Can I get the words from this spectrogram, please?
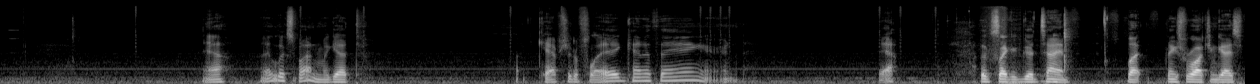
Yeah, it looks fun. We got like, capture the flag kind of thing, and yeah, looks like a good time. But thanks for watching, guys.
